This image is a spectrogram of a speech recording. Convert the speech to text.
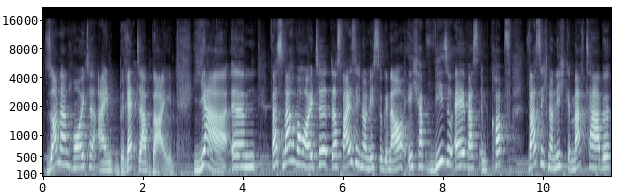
sondern heute ein Brett dabei. Ja, ähm, was machen wir heute? Das weiß ich noch nicht so genau. Ich habe visuell was im Kopf, was ich noch nicht gemacht habe,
